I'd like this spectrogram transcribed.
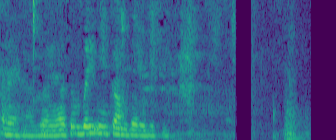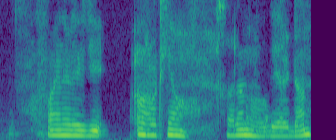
भाई वो काम करो फाइनली जी रोटियाँ सालन हो गया डन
